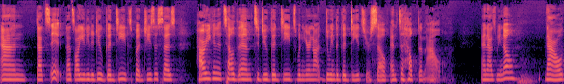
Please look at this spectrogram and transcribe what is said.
and that's it. That's all you need to do, good deeds. But Jesus says, how are you going to tell them to do good deeds when you're not doing the good deeds yourself and to help them out? And as we know now,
